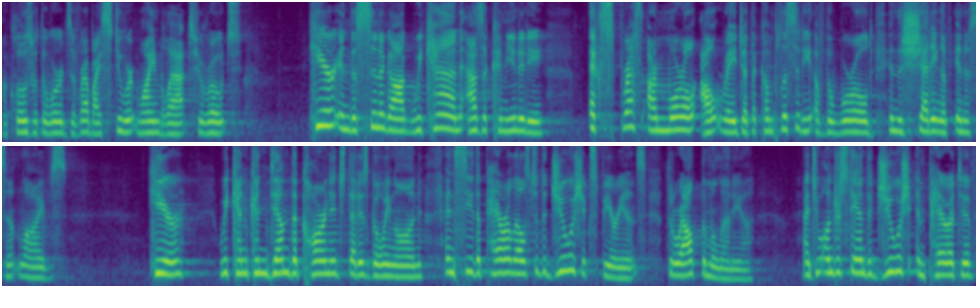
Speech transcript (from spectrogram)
I'll close with the words of Rabbi Stuart Weinblatt, who wrote Here in the synagogue, we can, as a community, express our moral outrage at the complicity of the world in the shedding of innocent lives. Here, we can condemn the carnage that is going on and see the parallels to the Jewish experience throughout the millennia and to understand the Jewish imperative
